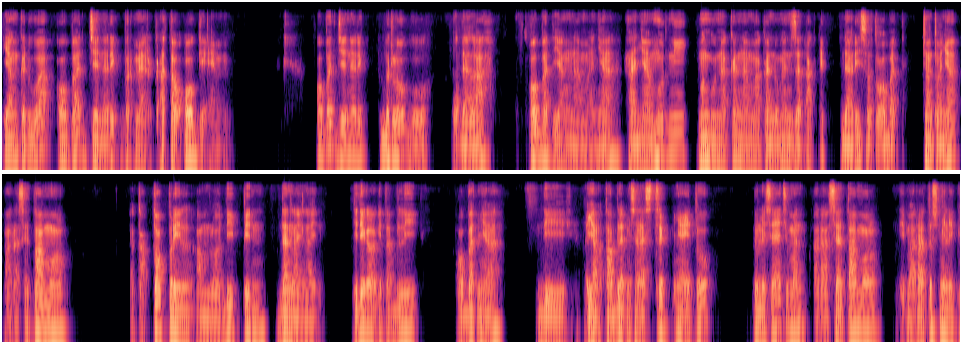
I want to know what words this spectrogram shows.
Yang kedua, obat generik bermerek atau OGM. Obat generik berlogo adalah obat yang namanya hanya murni menggunakan nama kandungan zat aktif dari suatu obat. Contohnya paracetamol, captopril, amlodipin, dan lain-lain. Jadi kalau kita beli obatnya di yang tablet misalnya stripnya itu tulisannya cuma paracetamol 500 mg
